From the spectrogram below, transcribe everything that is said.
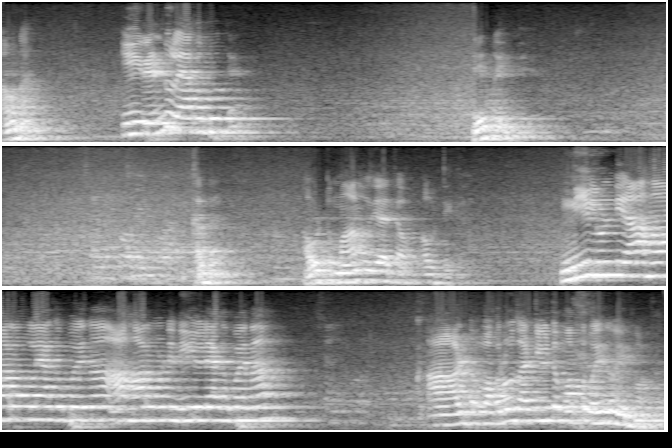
అవునా? ఈ రెండు లేకపోతే ఏమైంది? కదా? అవుట్ మానవ జాతి అవుట్ ఇక నీళ్ళుండి ఆహారం లేకపోయినా ఆహారం ఉండి నీళ్ళు లేకపోయినా ఆ ఒకరోజు అటు ఇటు మొత్తం వైద్యం అయిపోతుంది.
